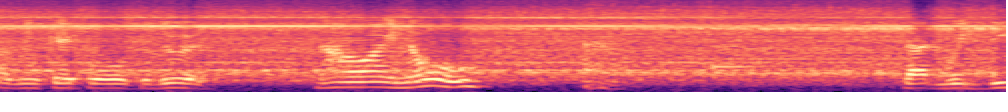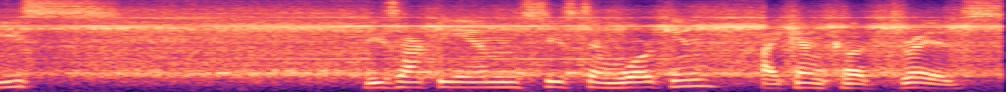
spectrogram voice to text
have been capable to do it. Now I know that with this this RPM system working I can cut threads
